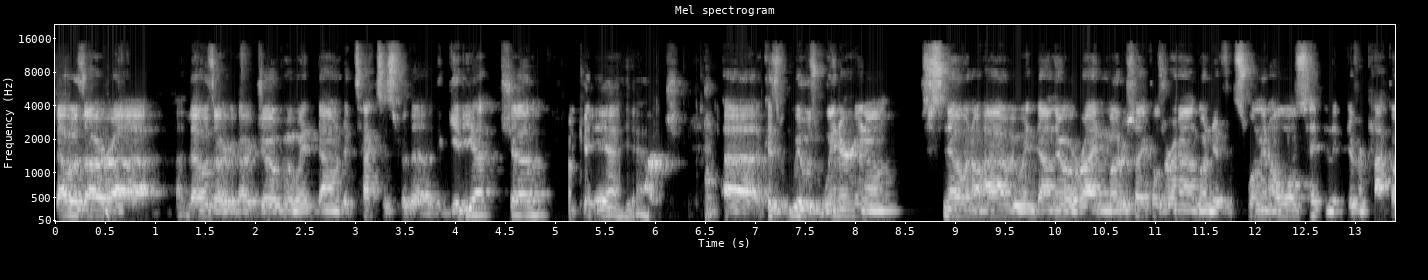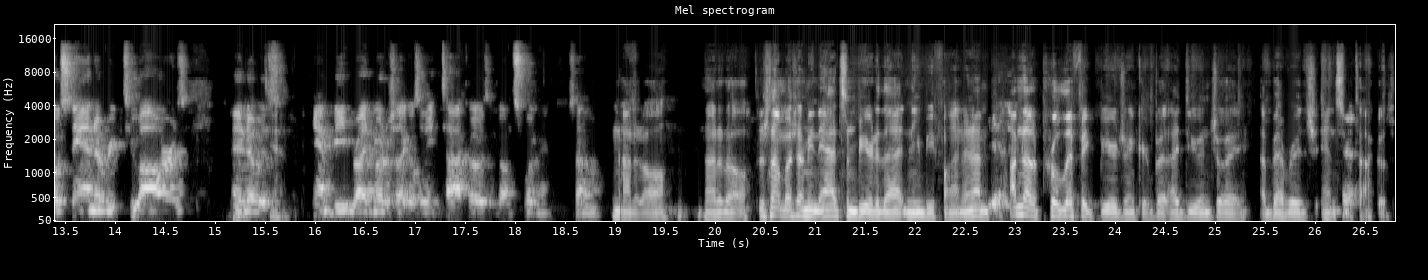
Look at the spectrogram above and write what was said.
That was our uh, that was our, our joke. When we went down to Texas for the the Up show. Okay, yeah, yeah. Because uh, it was winter, you know, snow in Ohio. We went down there. We are riding motorcycles around, going to different swimming holes, hitting a different taco stand every two hours, and it was. Yeah can't beat riding motorcycles and eating tacos and going swimming. So not at all, not at all. There's not much. I mean, add some beer to that and you'd be fine. And I'm yeah. I'm not a prolific beer drinker, but I do enjoy a beverage and some yeah. tacos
